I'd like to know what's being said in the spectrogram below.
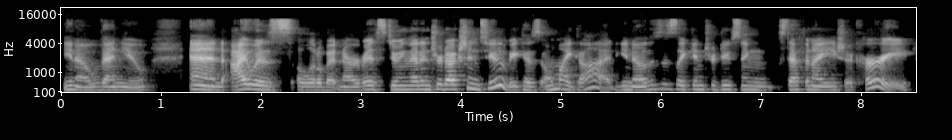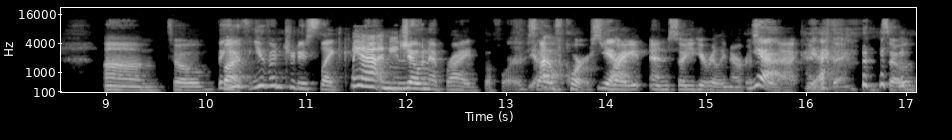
you know, venue. And I was a little bit nervous doing that introduction too because oh my god, you know, this is like introducing Steph and Ayesha Curry. Um, so But, you've you've introduced like yeah, I mean Jonah Bride before, so. yeah, of course, Yeah. right? And so you get really nervous Yeah, for that kind yeah. of thing. So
